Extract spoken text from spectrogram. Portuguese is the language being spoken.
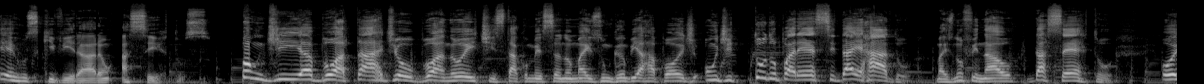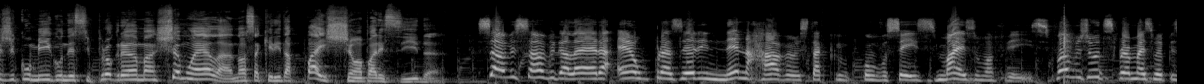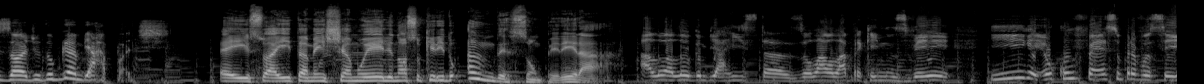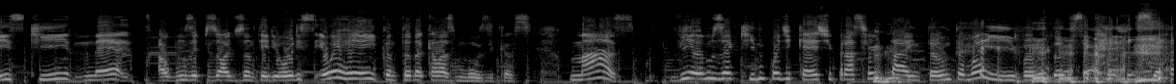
Erros que viraram acertos. Bom dia, boa tarde ou boa noite. Está começando mais um Gambiarra Pod, onde tudo parece dar errado, mas no final dá certo. Hoje comigo nesse programa, chamo ela, nossa querida Paixão Aparecida. Salve, salve galera! É um prazer inenarrável estar aqui com vocês mais uma vez. Vamos juntos para mais um episódio do Gambiarra Pod. É isso aí, também chamo ele, nosso querido Anderson Pereira. Alô, alô, gambiarristas! Olá, olá pra quem nos vê. E eu confesso pra vocês que, né, alguns episódios anteriores eu errei cantando aquelas músicas. Mas viemos aqui no podcast pra acertar, então tamo aí, vamos dando sequência.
